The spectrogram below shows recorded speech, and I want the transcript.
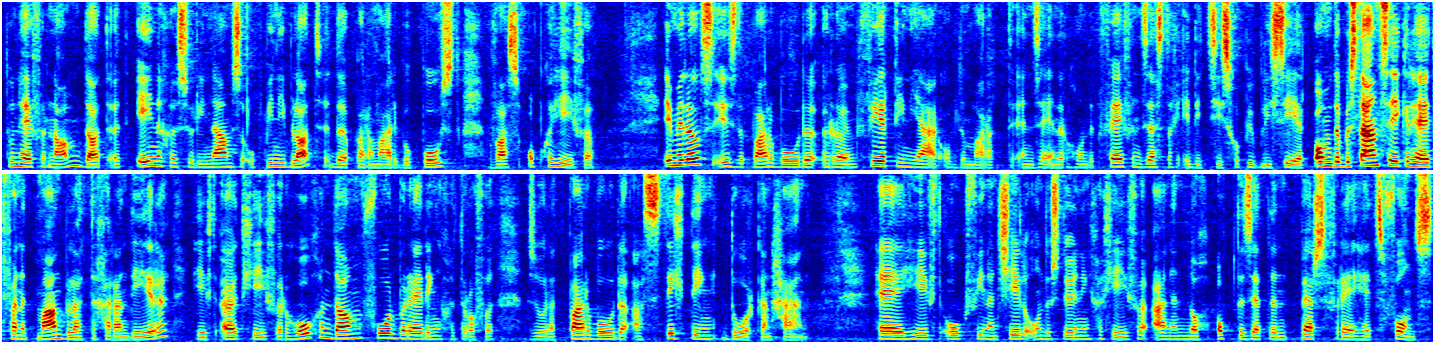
toen hij vernam dat het enige Surinaamse opinieblad, de Paramaribo Post, was opgeheven. Inmiddels is de paarbode ruim 14 jaar op de markt en zijn er 165 edities gepubliceerd. Om de bestaanszekerheid van het maandblad te garanderen, heeft uitgever Hogendam voorbereidingen getroffen zodat paarbode als stichting door kan gaan. Hij heeft ook financiële ondersteuning gegeven aan een nog op te zetten persvrijheidsfonds.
